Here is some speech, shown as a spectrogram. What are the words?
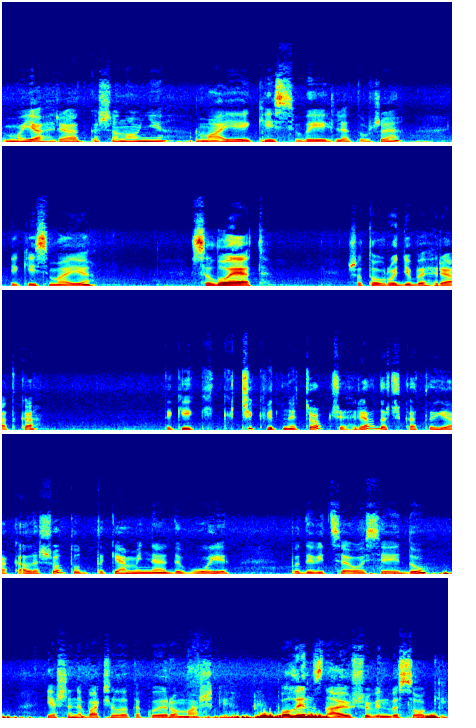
Моя грядка, шановні, має якийсь вигляд уже, якийсь має силует, що то вроді би грядка. Такий чи квітничок, чи грядочка, то як. Але що тут таке мене дивує? Подивіться, ось я йду. Я ще не бачила такої ромашки. Полин знаю, що він високий,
